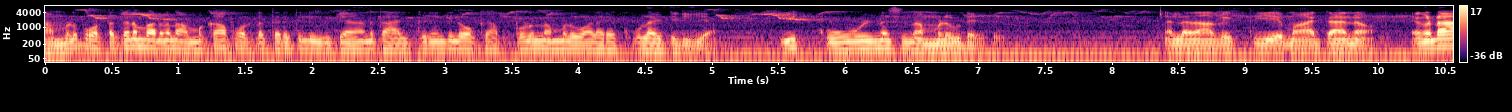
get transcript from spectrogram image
നമ്മൾ പൊട്ടത്തരം പറഞ്ഞ് നമുക്ക് ആ പൊട്ടത്തരത്തിൽ ഇരിക്കാനാണ് താല്പര്യമെങ്കിൽ ഓക്കെ അപ്പോഴും നമ്മൾ വളരെ കൂളായിട്ടിരിക്കുക ഈ കൂൾനെസ് നമ്മൾ വിടരുത്. അല്ലാതെ ആ വ്യക്തിയെ മാറ്റാനോ. എങ്ങോട്ടാ?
